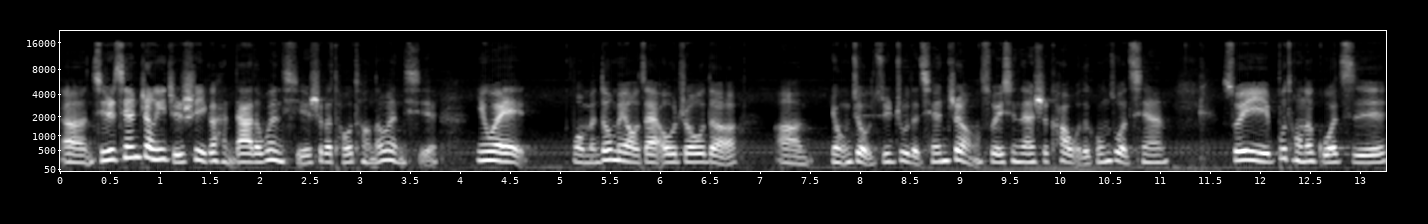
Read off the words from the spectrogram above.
嗯，其实签证一直是一个很大的问题，是个头疼的问题，因为我们都没有在欧洲的呃永久居住的签证，所以现在是靠我的工作签。所以不同的国籍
